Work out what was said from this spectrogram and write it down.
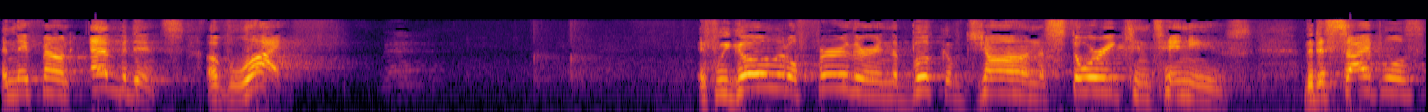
and they found evidence of life. If we go a little further in the book of John, the story continues. The disciples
